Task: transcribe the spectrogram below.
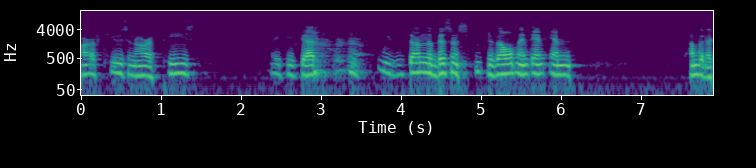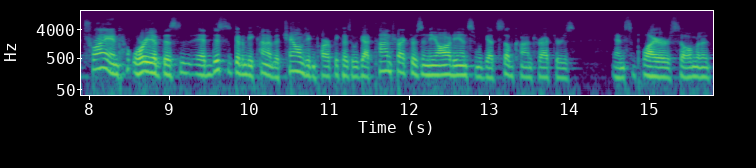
RFQs and RFPs, right? You've got, we've done the business development and, and I'm going to try and orient this, and this is going to be kind of the challenging part because we've got contractors in the audience and we've got subcontractors and suppliers, so I'm going to,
